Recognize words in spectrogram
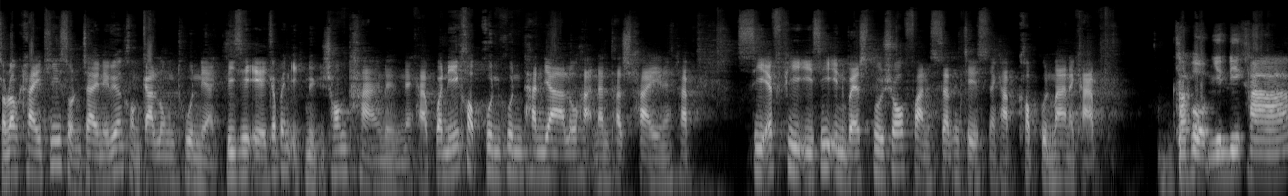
สำหรับใครที่สนใจในเรื่องของการลงทุนเนี่ย DCA ก็เป็นอีกหนึ่งช่องทางหนึ่งนะครับ วันนี้ขอบคุณคุณธัญญาโลหะนันทชัยนะครับ CFP Easy Invest Mutual Fund Strategist นะครับ ขอบคุณมากนะครับ ครับผมยินดีครับ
